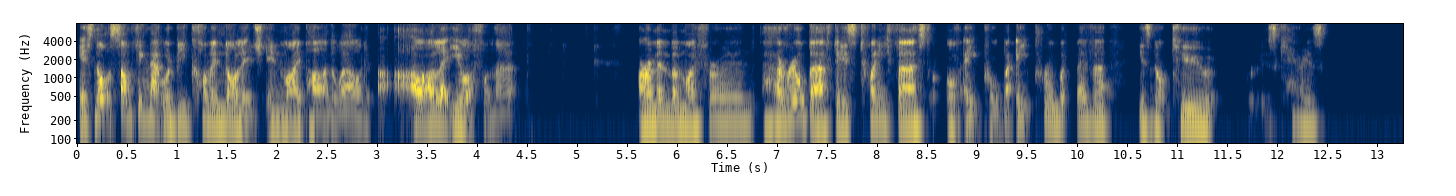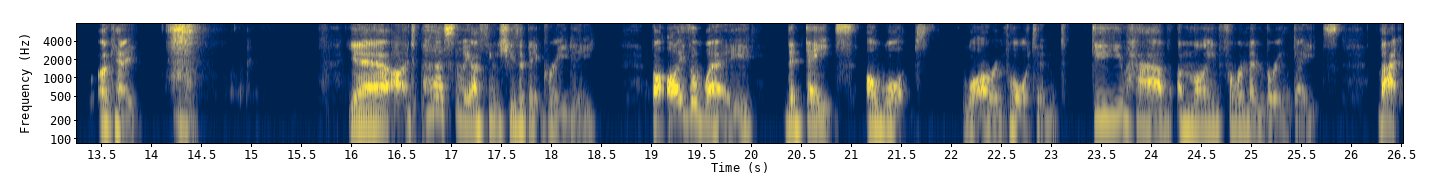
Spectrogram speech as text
it's not something that would be common knowledge in my part of the world. I'll, I'll let you off on that. I remember my friend, her real birthday is 21st of April, but April weather is not too, is carries. Okay. Yeah, I, personally, I think she's a bit greedy. But either way, the dates are what what are important. Do you have a mind for remembering dates? That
